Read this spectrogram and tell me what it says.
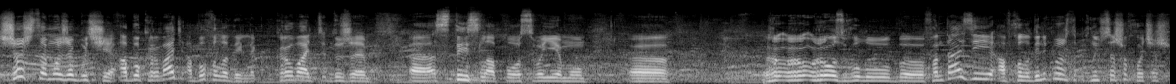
Що ж це може бути ще? Або кровать, або холодильник. Кровать дуже е, стисла по своєму. Е, розгулу б, фантазії, а в холодильник можна запихнути все, що хочеш.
